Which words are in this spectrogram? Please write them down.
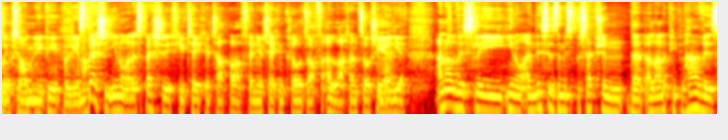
with so many people. You know. especially you know what especially if you take your top off and you're taking clothes off a lot on social Yeah. media and obviously you know and this is the misperception that a lot of people have is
